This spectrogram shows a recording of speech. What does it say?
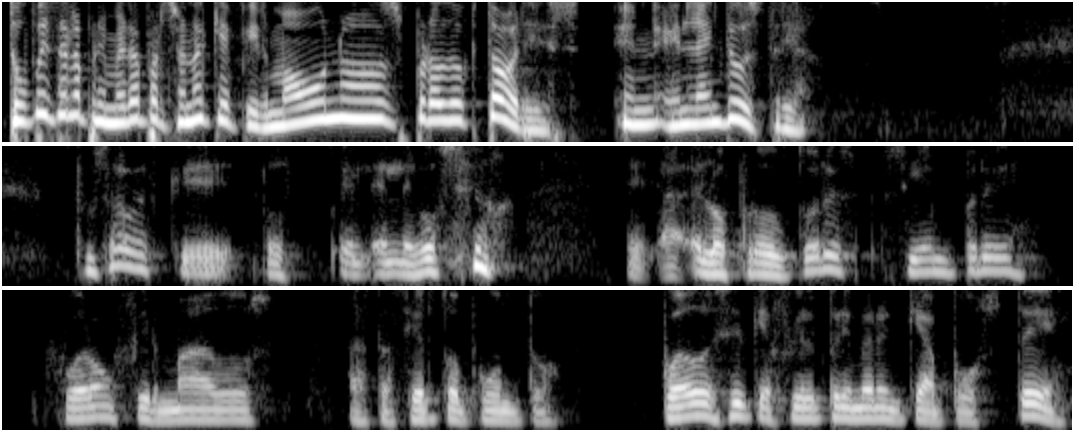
Tú fuiste la primera persona que firmó unos productores en, en la industria. Tú sabes que los- el, el negocio, eh, los productores siempre fueron firmados hasta cierto punto. Puedo decir que fui el primero en que aposté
